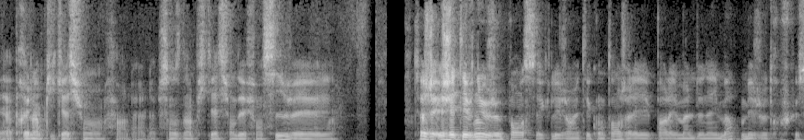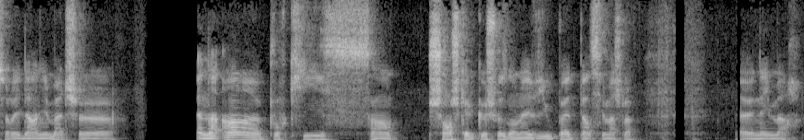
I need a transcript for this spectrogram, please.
Et après, l'implication, enfin, la- l'absence d'implication défensive. Et... J'étais venu, je pense, et que les gens étaient contents, j'allais parler mal de Neymar, mais je trouve que sur les derniers matchs, euh, il y en a un pour qui ça change quelque chose dans la vie ou pas de perdre ces matchs-là. Euh, Neymar,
